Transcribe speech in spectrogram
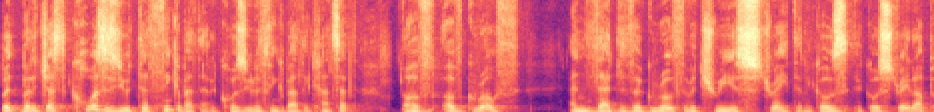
But, but it just causes you to think about that. It causes you to think about the concept of, of growth and that the growth of a tree is straight and it goes, it goes straight up.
